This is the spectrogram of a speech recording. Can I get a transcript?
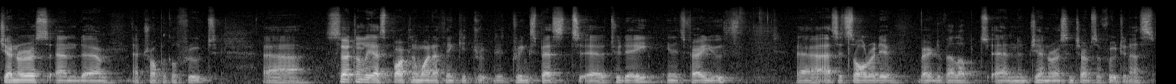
generous and uh, a tropical fruit. Uh, certainly, as sparkling wine, I think it, it drinks best uh, today in its fair youth, uh, as it's already very developed and generous in terms of fruitiness.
